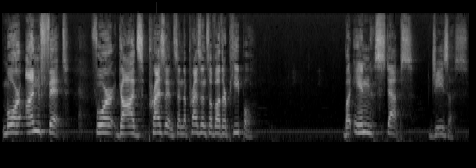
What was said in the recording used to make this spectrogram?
more unfit for God's presence and the presence of other people. But in steps Jesus,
